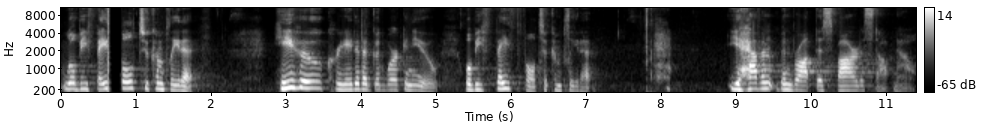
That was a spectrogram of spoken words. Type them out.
will be faithful to complete it. He who created a good work in you will be faithful to complete it. You haven't been brought this far to stop now.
